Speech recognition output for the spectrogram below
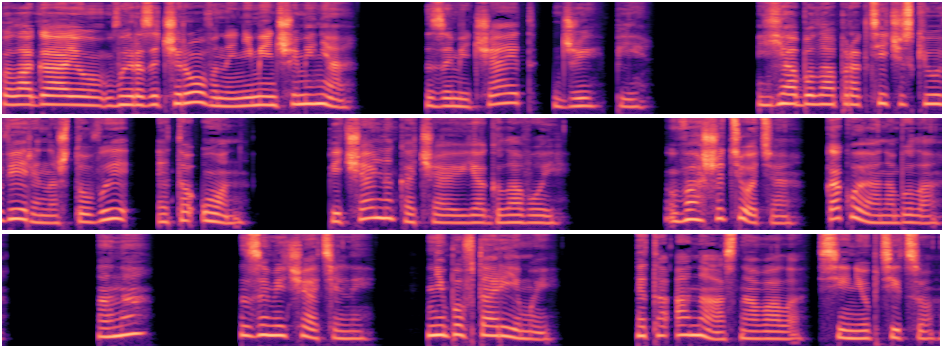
«Полагаю, вы разочарованы не меньше меня», — замечает Джи Пи. «Я была практически уверена, что вы — это он». Печально качаю я головой. «Ваша тетя, какой она была?» «Она? Замечательный, неповторимый. Это она основала «Синюю птицу»,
